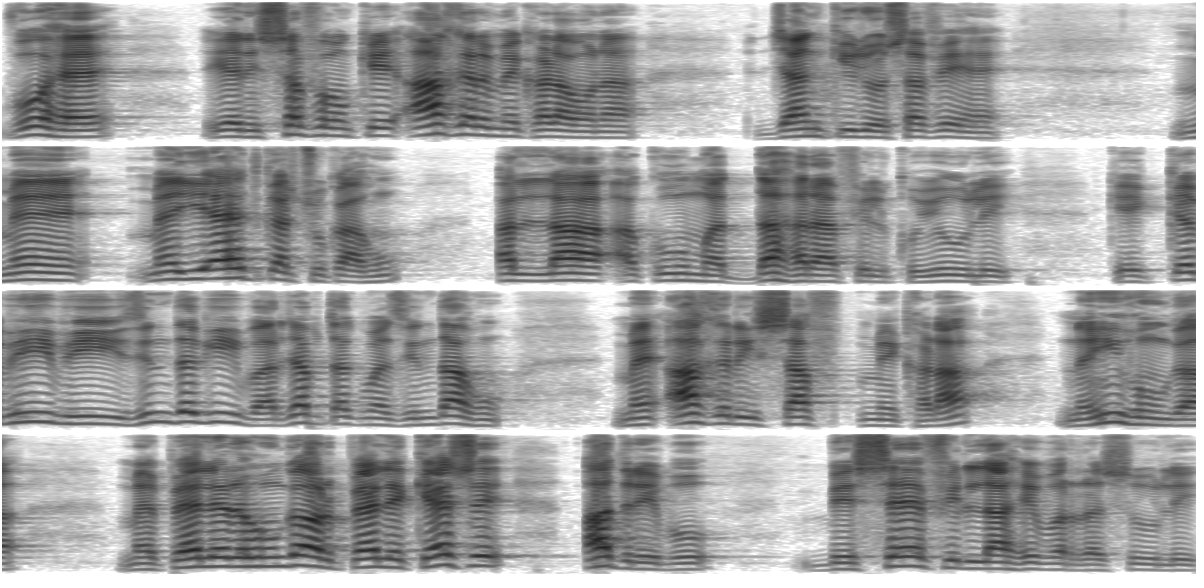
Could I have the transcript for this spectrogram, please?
وہ ہے یعنی صفوں کے آخر میں کھڑا ہونا، جنگ کی جو صفیں ہیں میں میں یہ عہد کر چکا ہوں، اللہ حکومت دہرا فلقیولی کہ کبھی بھی زندگی بھر جب تک میں زندہ ہوں، میں آخری صف میں کھڑا نہیں ہوں گا۔ میں پہلے رہوں گا اور پہلے کیسے ادربو بے سیف اللہ ور رسولی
